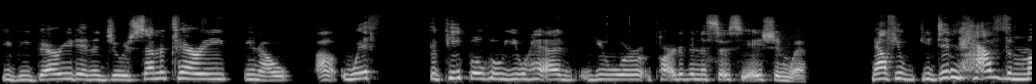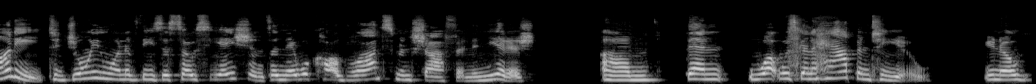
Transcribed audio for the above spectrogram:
You'd be buried in a Jewish cemetery, you know, uh, with the people who you had you were part of an association with. Now, if you, you didn't have the money to join one of these associations, and they were called Landsmannschaften in Yiddish, um, then what was going to happen to you? You know,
